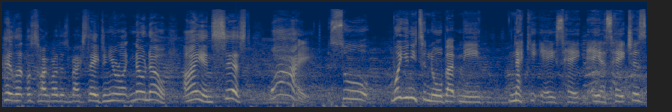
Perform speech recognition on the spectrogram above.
hey, let, us talk about this backstage." And you were like, "No, no, I insist." Why? So, what you need to know about me, Nikki ASH, ASH, is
